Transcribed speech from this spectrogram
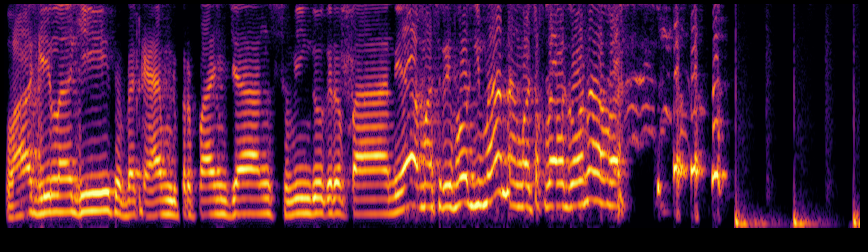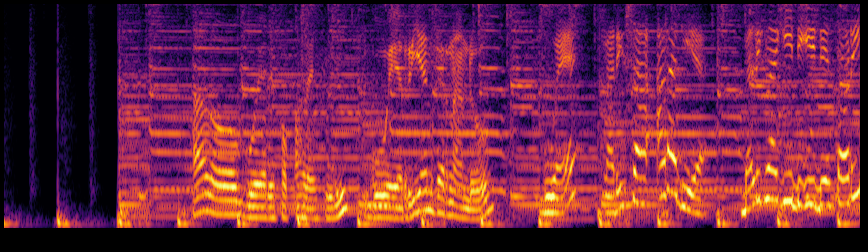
Lagi-lagi PPKM diperpanjang seminggu ke depan. Ya, Mas Rivo gimana? Ngocok dalgona apa? Halo, gue Rivo Pahlevi. Gue Rian Fernando. Gue Larissa Aradia. Balik lagi di ID Story.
